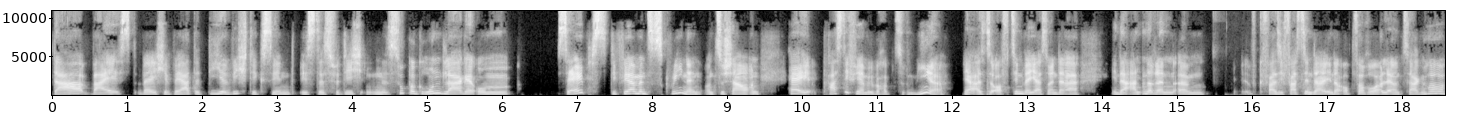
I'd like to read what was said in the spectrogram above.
da weißt, welche Werte dir wichtig sind, ist das für dich eine super Grundlage, um selbst die Firmen zu screenen und zu schauen, hey, passt die Firma überhaupt zu mir? Ja, also oft sind wir ja so in der, in der anderen, ähm, quasi fast in der, in der Opferrolle und sagen, oh,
